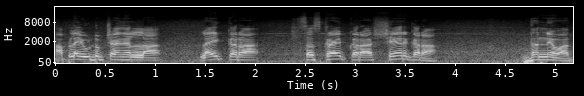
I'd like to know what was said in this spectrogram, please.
आपल्या यूट्यूब चॅनलला लाईक करा सबस्क्राईब करा शेअर करा. धन्यवाद.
